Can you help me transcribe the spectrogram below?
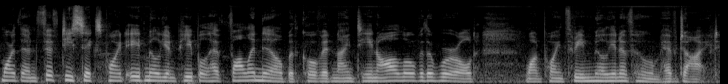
More than 56.8 million people have fallen ill with COVID 19 all over the world, 1.3 million of whom have died.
